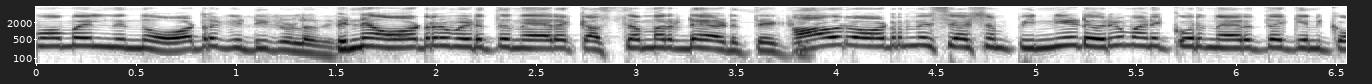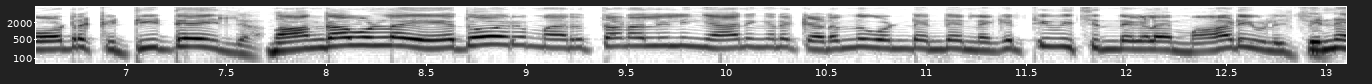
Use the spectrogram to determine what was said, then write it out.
മോമോയിൽ നിന്ന് ഓർഡർ കിട്ടിയിട്ടുള്ളത്. പിന്നെ ഓർഡറും എടുത്ത് നേരെ കസ്റ്റമറുടെ അടുത്തേക്ക്. ആ ഒരു ഓർഡറിന് ശേഷം പിന്നീട് ഒരു മണിക്കൂർ നേരത്തേക്ക് എനിക്ക് ഓർഡർ കിട്ടിയിട്ടേ ഇല്ല. മാങ്കാവുള്ള ഏതോ ഒരു മരത്തണലിൽ ഞാൻ ഇങ്ങനെ കിടന്നുകൊണ്ട് എന്റെ നെഗറ്റീവ് ചിന്തകളെ മാടി വിളിച്ചു. പിന്നെ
